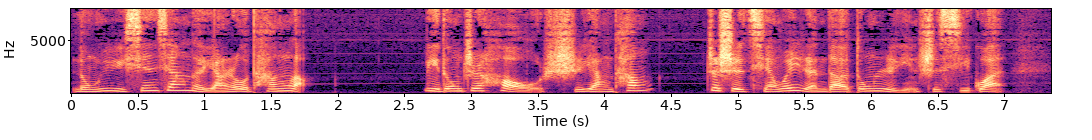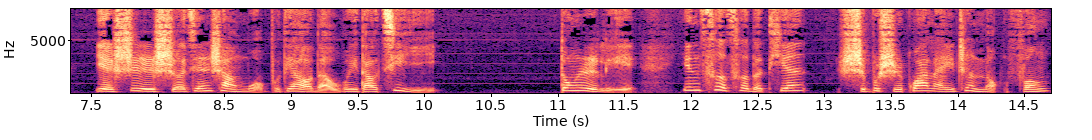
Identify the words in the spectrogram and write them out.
浓郁鲜香的羊肉汤了。立冬之后食羊汤，这是前为人的冬日饮食习惯，也是舌尖上抹不掉的味道记忆。冬日里阴恻恻的天，时不时刮来一阵冷风，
